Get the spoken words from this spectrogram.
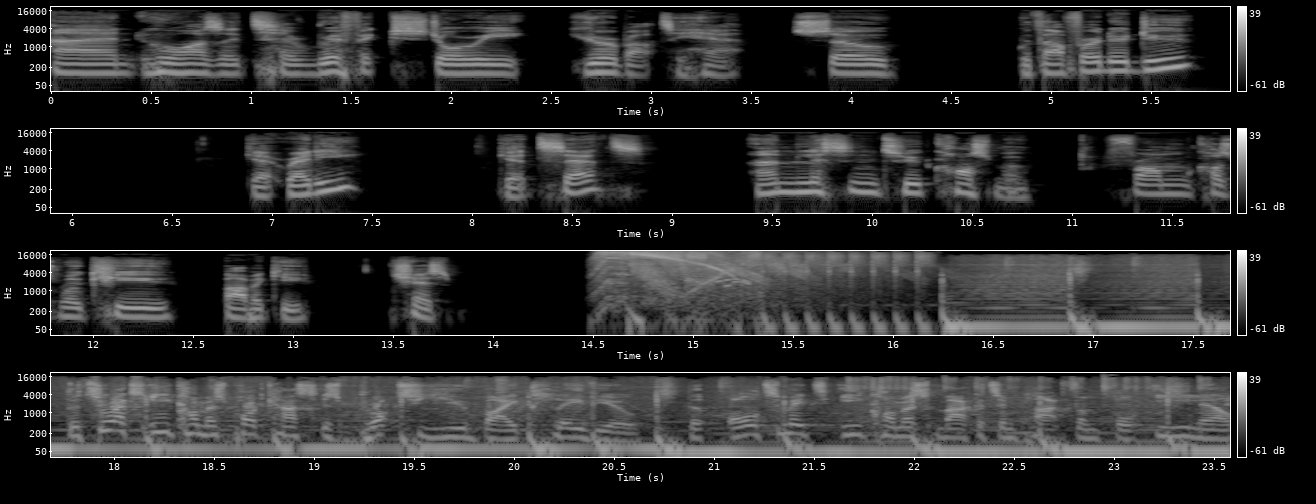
and who has a terrific story you're about to hear. So, without further ado, get ready, get set, and listen to Cosmo from Cosmo Q Barbecue. Cheers. The 2x e-commerce podcast is brought to you by Klaviyo, the ultimate e-commerce marketing platform for email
